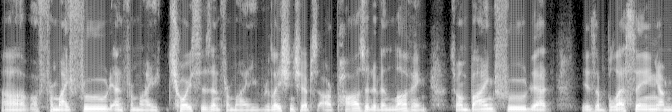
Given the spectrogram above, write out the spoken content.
uh, from my food and from my choices and from my relationships are positive and loving. So I'm buying food that is a blessing. I'm,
